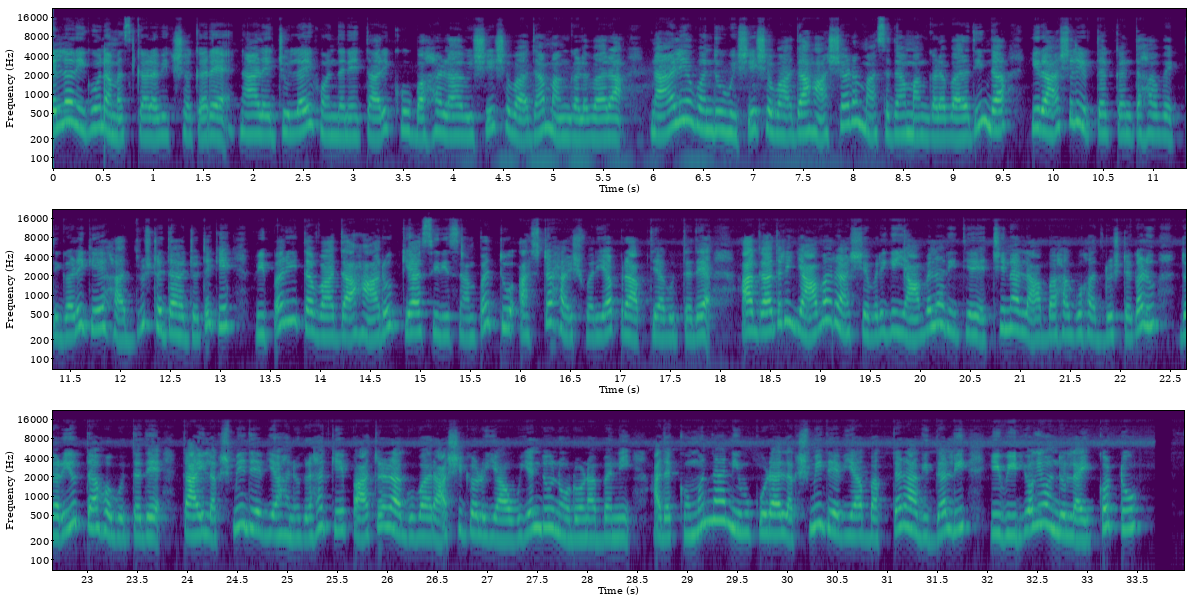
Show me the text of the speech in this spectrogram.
ಎಲ್ಲರಿಗೂ ನಮಸ್ಕಾರ ವೀಕ್ಷಕರೇ. ನಾಳೆ ಜುಲೈ ಒಂದನೇ ತಾರೀಕು ಬಹಳ ವಿಶೇಷವಾದ ಮಂಗಳವಾರ. ನಾಳೆಯ ಒಂದು ವಿಶೇಷವಾದ ಆಷಾಢ ಮಾಸದ ಮಂಗಳವಾರದಿಂದ ಈ ರಾಶಿಯಲ್ಲಿರ್ತಕ್ಕಂತಹ ವ್ಯಕ್ತಿಗಳಿಗೆ ಅದೃಷ್ಟದ ಜೊತೆಗೆ ವಿಪರೀತವಾದ ಆರೋಗ್ಯ, ಸಿರಿ ಸಂಪತ್ತು, ಅಷ್ಟ ಐಶ್ವರ್ಯ ಪ್ರಾಪ್ತಿಯಾಗುತ್ತದೆ. ಹಾಗಾದರೆ ಯಾವ ರಾಶಿಯವರಿಗೆ ಯಾವೆಲ್ಲ ರೀತಿಯ ಹೆಚ್ಚಿನ ಲಾಭ ಹಾಗೂ ಅದೃಷ್ಟಗಳು ದೊರೆಯುತ್ತಾ ಹೋಗುತ್ತದೆ? ತಾಯಿ ಲಕ್ಷ್ಮೀದೇವಿಯ ಅನುಗ್ರಹಕ್ಕೆ ಪಾತ್ರರಾಗುವ ರಾಶಿಗಳು ಯಾವುವು ಎಂದು ನೋಡೋಣ ಬನ್ನಿ. ಅದಕ್ಕೂ ಮುನ್ನ ನೀವು ಲಕ್ಷ್ಮೀ ದೇವಿಯ ಭಕ್ತರಾಗಿದ್ದಲ್ಲಿ ಈ ವಿಡಿಯೋಗೆ ಒಂದು ಲೈಕ್ ಕೊಟ್ಟು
